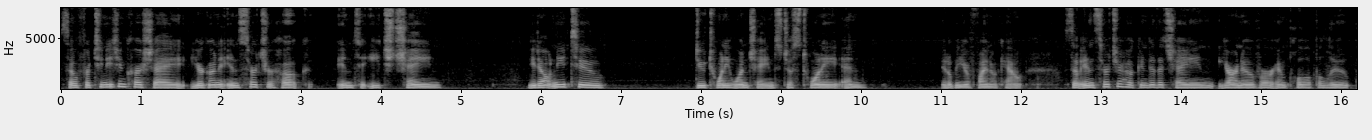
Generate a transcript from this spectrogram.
So for Tunisian crochet, you're going to insert your hook into each chain. You don't need to do 21 chains, just 20 and it'll be your final count. So insert your hook into the chain, yarn over, and pull up a loop.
